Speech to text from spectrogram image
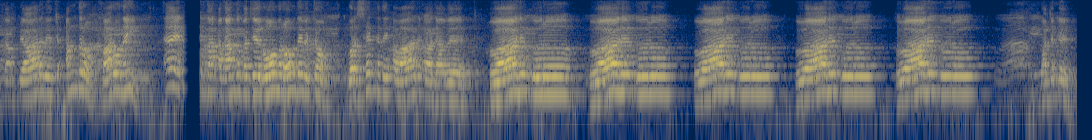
ਤਾਂ ਪਿਆਰ ਵਿੱਚ ਅੰਦਰੋਂ, ਬਾਹਰੋਂ ਨਹੀਂ। ਇਹ ਇੱਕ ਦਾ ਆਨੰਦ ਵੱਜੇ ਰੋਮ ਰੋਮ ਦੇ ਵਿੱਚੋਂ ਗੁਰਸਿੱਖ ਦੀ ਆਵਾਜ਼ ਆ ਜਾਵੇ। ਵਾਹਿਗੁਰੂ ਵਾਹਿਗੁਰੂ ਵਾਹਿਗੁਰੂ ਵਾਹਿਗੁਰੂ ਵਾਹਿਗੁਰੂ। ਗੱਜ ਕੇ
